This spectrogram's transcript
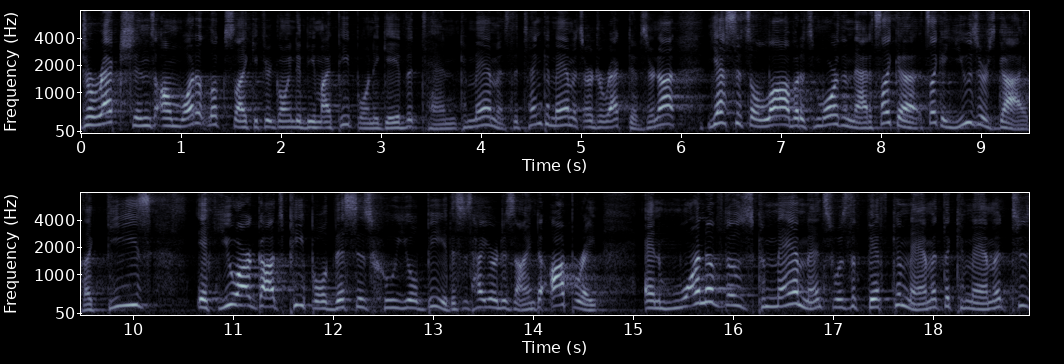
directions on what it looks like if you're going to be my people. And he gave the Ten Commandments. The Ten Commandments are directives. They're not, yes, it's a law, but it's more than that. It's like a, it's like a user's guide. Like these if you are God's people, this is who you'll be. This is how you're designed to operate. And one of those commandments was the fifth commandment, the commandment to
